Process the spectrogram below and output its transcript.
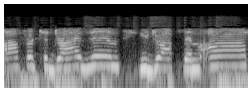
offer to drive them? You drop them off.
